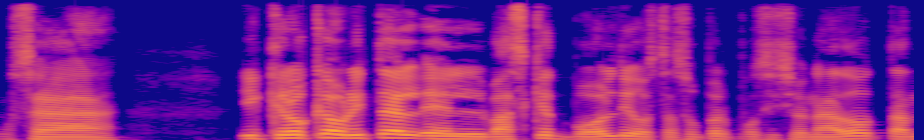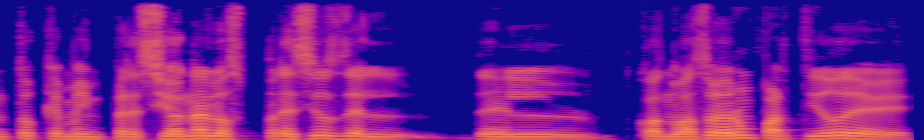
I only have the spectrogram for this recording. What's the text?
O sea, y creo que ahorita el, el básquetbol, digo, está súper posicionado, tanto que me impresiona los precios del, del, cuando vas a ver un partido de,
